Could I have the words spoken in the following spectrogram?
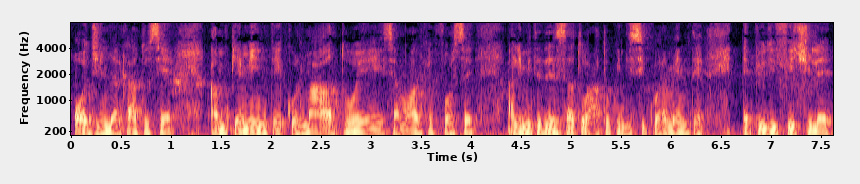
Oggi il mercato si è ampiamente colmato e siamo anche forse al limite del saturato, quindi sicuramente è più difficile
